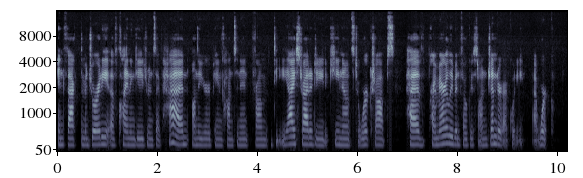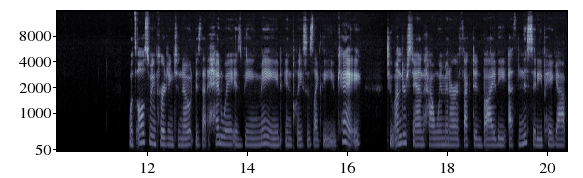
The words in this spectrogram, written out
In fact, the majority of client engagements I've had on the European continent, from DEI strategy to keynotes to workshops, have primarily been focused on gender equity at work. What's also encouraging to note is that headway is being made in places like the UK to understand how women are affected by the ethnicity pay gap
